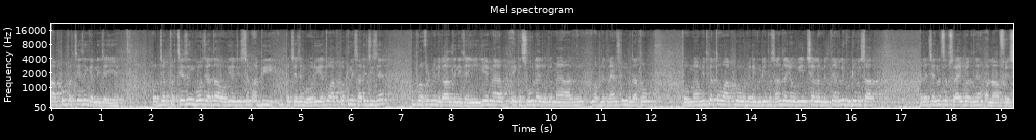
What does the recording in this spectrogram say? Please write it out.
आपको परचेजिंग करनी चाहिए। और जब परचेजिंग बहुत ज़्यादा हो रही है जिस टाइम अभी परचेजिंग हो रही है तो आपको अपनी सारी चीज़ें को प्रॉफिट में निकाल देनी चाहिए। ये मैं एक असूल है जो कि मैं हर अपने क्लाइंट्स को भी बताता हूँ। तो मैं उम्मीद करता हूँ आपको मेरी वीडियो पसंद आई होगी। इन मिलते हैं अगली वीडियो के साथ। मेरा चैनल सब्सक्राइब कर दें। अल्लाह हाफिज़।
